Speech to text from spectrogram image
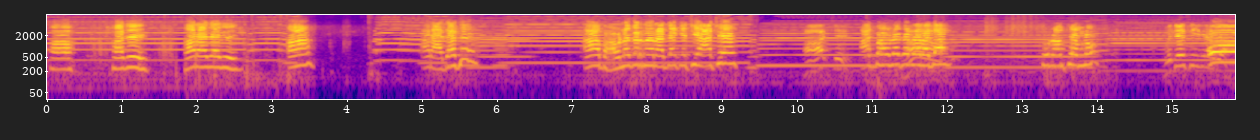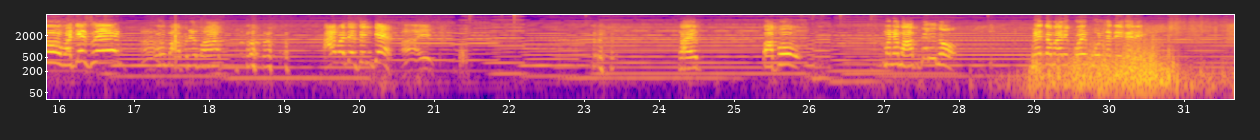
હા હાજી હા રાજાજી આ આ રાજા છે? આ ભાવનગરના રાજા કે છે? આ છે? આજ ભાવનગર ના ભાવનગરના રાજા? શું નામ છે એમનું? વિજયસિંહ ઓ. વજયસિંહ. ઓ બાપરે બાપ. આ વજયસિંહ કે? હા એ સાહેબ બાપુ મને માફ કરી દો. મેં તમારી કોઈ ભૂલ નથી કરી.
